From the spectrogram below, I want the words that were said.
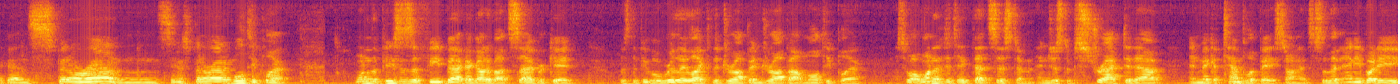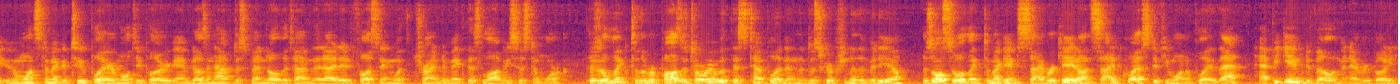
I can spin him around and see him spin around in multiplayer. One of the pieces of feedback I got about Cybercade was that people really liked the drop-in, drop-out multiplayer. So I wanted to take that system and just abstract it out and make a template based on it so that anybody who wants to make a two-player multiplayer game doesn't have to spend all the time that I did fussing with trying to make this lobby system work. There's a link to the repository with this template in the description of the video. There's also a link to my game Cybercade on SideQuest if you want to play that. Happy game development, everybody.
